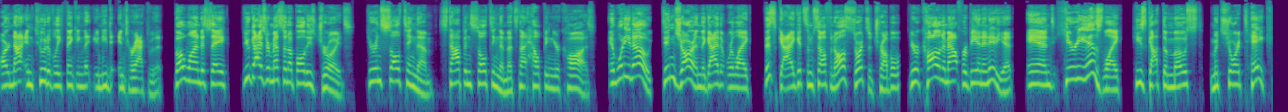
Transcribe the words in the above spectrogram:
are not intuitively thinking that you need to interact with it. Bo wanted to say, you guys are messing up all these droids. You're insulting them. Stop insulting them. That's not helping your cause. And what do you know? Din Djarin, the guy that we're like, this guy gets himself in all sorts of trouble. You were calling him out for being an idiot. And here he is, like, he's got the most mature take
